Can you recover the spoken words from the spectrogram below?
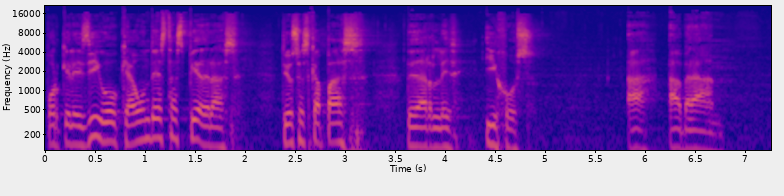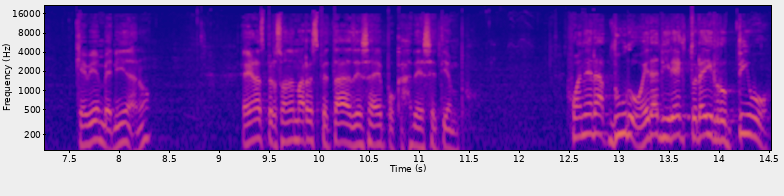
porque les digo que aún de estas piedras Dios es capaz de darle hijos a Abraham. Qué bienvenida, ¿no? Eran las personas más respetadas de esa época, de ese tiempo. Juan era duro, era directo, era disruptivo.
